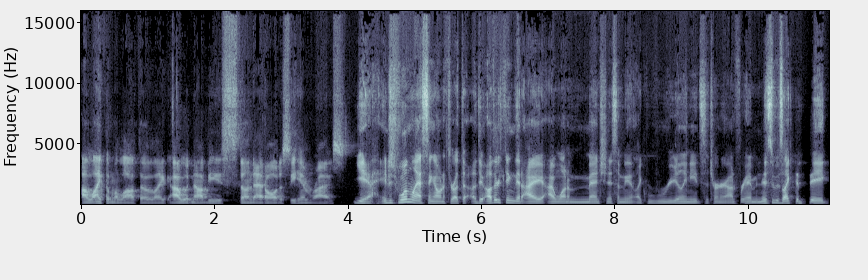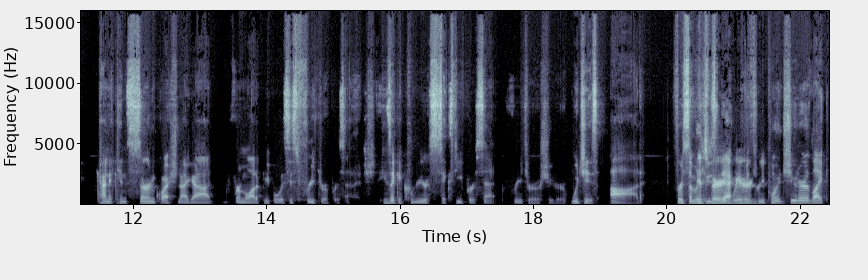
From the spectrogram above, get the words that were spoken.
I like him a lot though. Like I would not be stunned at all to see him rise. Yeah, and just one last thing I want to throw out the uh, the other thing that I I want to mention is something that like really needs to turn around for him, and this was like the big kind of concern question I got from a lot of people was his free throw percentage. He's like a career 60% free throw shooter, which is odd for somebody it's who's very that weird. a three point shooter. Like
